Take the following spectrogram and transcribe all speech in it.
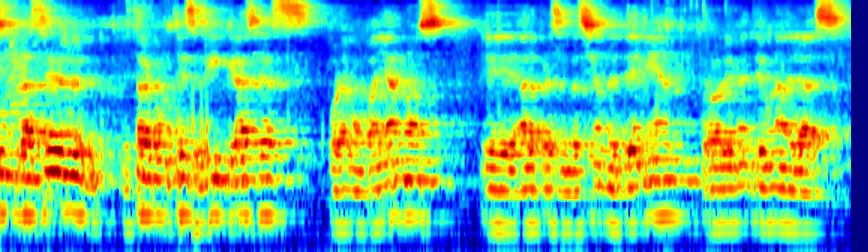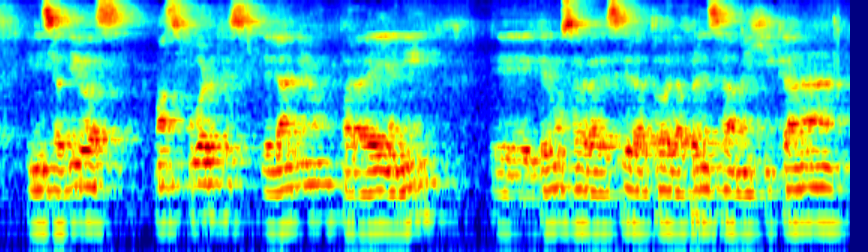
Es un placer estar con ustedes aquí. Gracias por acompañarnos eh, a la presentación de Demian, probablemente una de las iniciativas más fuertes del año para A&E. Eh, queremos agradecer a toda la prensa mexicana.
